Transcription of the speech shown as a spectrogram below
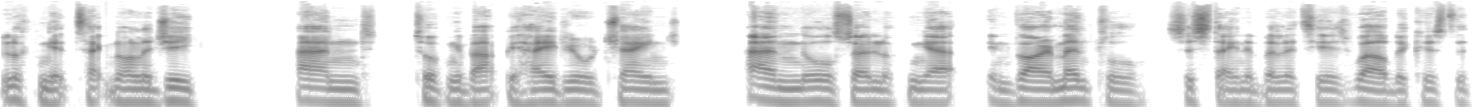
looking at technology and talking about behavioral change and also looking at environmental sustainability as well because the,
